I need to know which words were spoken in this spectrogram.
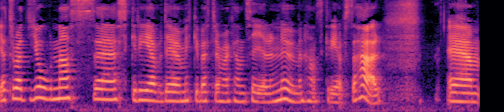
jag tror att Jonas eh, skrev det mycket bättre än vad jag kan säga det nu, men han skrev så här. Eh,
